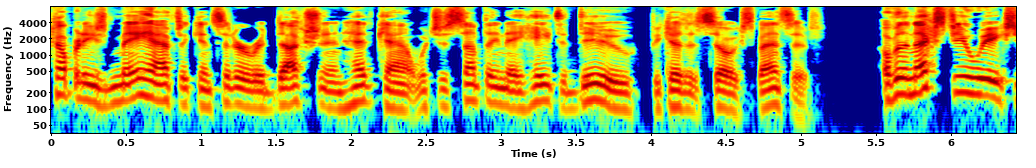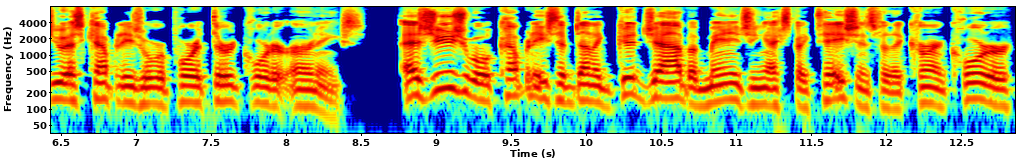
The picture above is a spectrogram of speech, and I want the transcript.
companies may have to consider a reduction in headcount, which is something they hate to do because it's so expensive. Over the next few weeks, U.S. companies will report third quarter earnings. As usual, companies have done a good job of managing expectations for the current quarter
